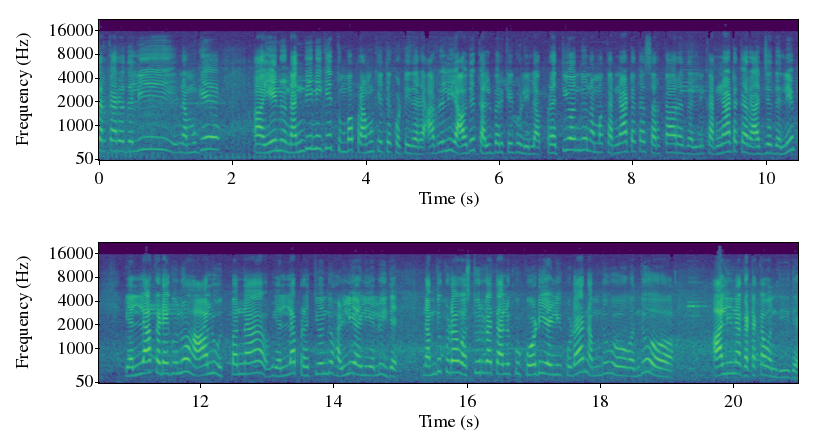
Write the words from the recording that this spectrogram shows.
ಸರ್ಕಾರದಲ್ಲಿ ನಮಗೆ ಏನು ನಂದಿನಿಗೆ ತುಂಬ ಪ್ರಾಮುಖ್ಯತೆ ಕೊಟ್ಟಿದ್ದಾರೆ. ಅದರಲ್ಲಿ ಯಾವುದೇ ಕಲಬೆರಕೆಗಳಿಲ್ಲ. ಪ್ರತಿಯೊಂದು ನಮ್ಮ ಕರ್ನಾಟಕ ಸರ್ಕಾರದಲ್ಲಿ, ಕರ್ನಾಟಕ ರಾಜ್ಯದಲ್ಲಿ ಎಲ್ಲ ಕಡೆಗೂ ಹಾಲು ಉತ್ಪನ್ನ ಎಲ್ಲ ಪ್ರತಿಯೊಂದು ಹಳ್ಳಿ ಹಳ್ಳಿಯಲ್ಲೂ ಇದೆ. ನಮ್ಮದು ಕೂಡ ವಸ್ತೂರ್ಗ ತಾಲೂಕು ಕೋಡಿಹಳ್ಳಿ ಕೂಡ ನಮ್ಮದು ಒಂದು ಹಾಲಿನ ಘಟಕ ಒಂದು ಇದೆ.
